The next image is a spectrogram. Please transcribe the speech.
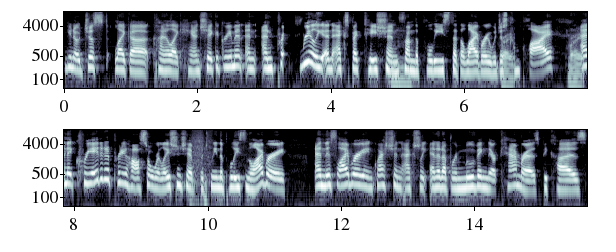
you know, just like a kind of like handshake agreement and and pr- really an expectation mm-hmm. from the police that the library would just right. comply. Right. And it created a pretty hostile relationship between the police and the library. And this library in question actually ended up removing their cameras because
